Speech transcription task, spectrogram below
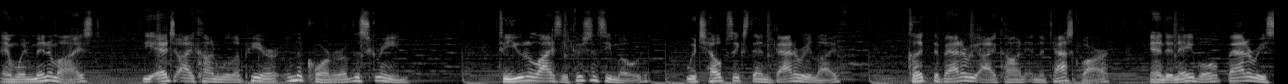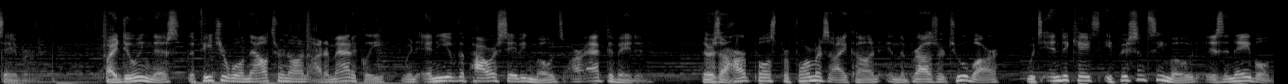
and when minimized, the Edge icon will appear in the corner of the screen. To utilize efficiency mode, which helps extend battery life, Click the battery icon in the taskbar and enable Battery Saver. By doing this, the feature will now turn on automatically when any of the power saving modes are activated. There's a heart pulse performance icon in the browser toolbar which indicates efficiency mode is enabled.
